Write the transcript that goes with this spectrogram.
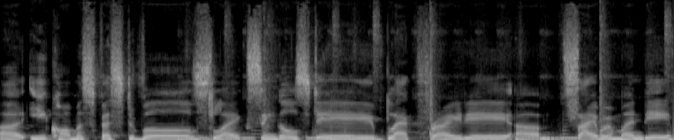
uh, e-commerce festivals like Singles Day, Black Friday, um, Cyber Monday,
